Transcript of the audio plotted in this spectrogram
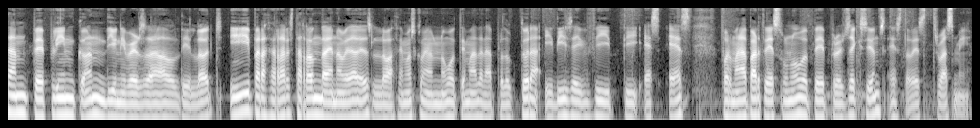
Ethan Peflin con The Universal Lodge. Y para cerrar esta ronda de novedades, lo hacemos con el nuevo tema de la productora y DJ VTSS. Formará parte de su nuevo EP Projections, esto es Trust Me.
